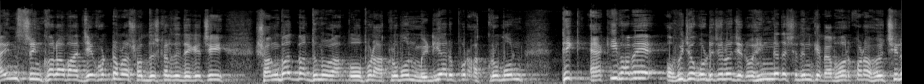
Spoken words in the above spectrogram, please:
আইন শৃঙ্খলা বা যে ঘটনা আমরা সন্দেশকালীতে দেখেছি সংবাদ মাধ্যমের ওপর আক্রমণ মিডিয়ার উপর আক্রমণ ঠিক একইভাবে অভিযোগ উঠেছিল যে রোহিঙ্গাদের সেদিনকে ব্যবহার করা হয়েছিল।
